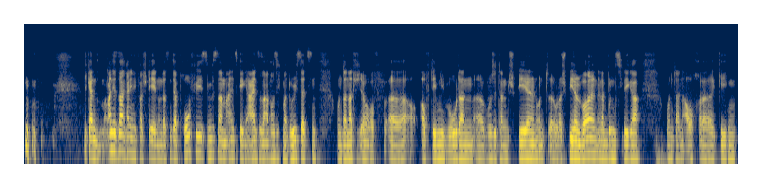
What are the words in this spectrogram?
ich kann, manche Sachen kann ich nicht verstehen. Und das sind ja Profis, die müssen am 1 gegen 1 also einfach sich mal durchsetzen und dann natürlich auch auf, äh, auf dem Niveau dann, äh, wo sie dann spielen und äh, oder spielen wollen in der Bundesliga und dann auch äh, gegen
